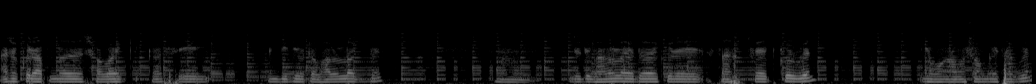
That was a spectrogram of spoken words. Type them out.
আশা করি আপনাদের সবাই কাছে এই ভিডিওটা ভালো লাগবে। যদি ভালো লাগে দয়া করে সাবস্ক্রাইব করবেন এবং আমার সঙ্গে থাকবেন।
